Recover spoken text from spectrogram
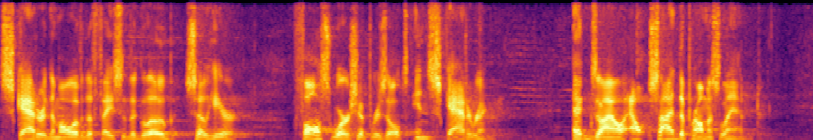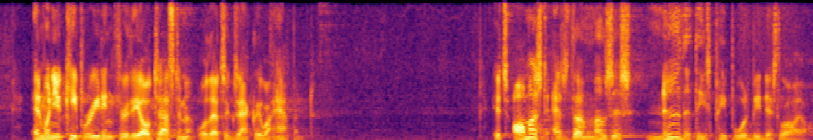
scattered them all over the face of the globe? So here, false worship results in scattering, exile outside the promised land. And when you keep reading through the Old Testament, well, that's exactly what happened. It's almost as though Moses knew that these people would be disloyal.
